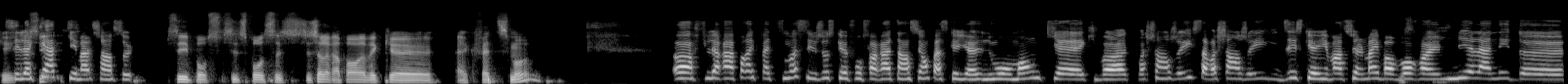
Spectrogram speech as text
C'est le 4 qui est malchanceux. C'est pour, ça le rapport avec, euh, avec Fatima? Oh, le rapport avec Fatima, c'est juste qu'il faut faire attention parce qu'il y a un nouveau monde qui, euh, qui, va, qui va changer. Ça va changer. Ils disent qu'éventuellement, il va y avoir un mille années de.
